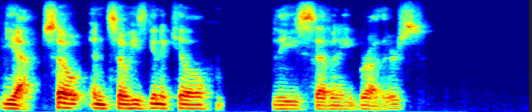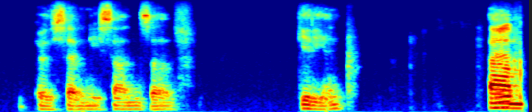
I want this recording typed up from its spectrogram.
Yeah. So, and so he's going to kill these 70 brothers or the 70 sons of Gideon. Um,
